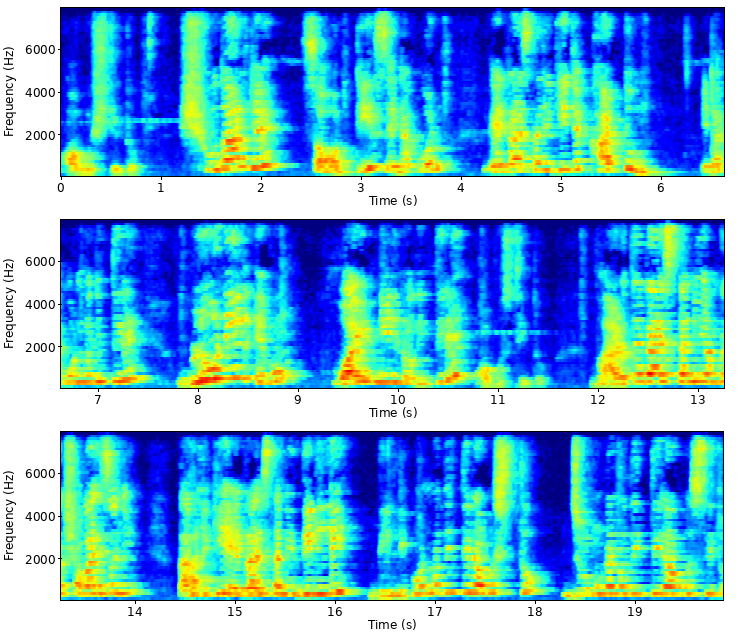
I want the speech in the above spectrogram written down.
অবস্থিত। সুদান যে শহরটি, সেটা কোন, এর রাজধানী কি? যে খার্তুম। এটা কোন নদীর তীরে? ব্লু নীল এবং হোয়াইট নীল নদীর তীরে অবস্থিত। ভারতের রাজধানী আমরা সবাই জানি। তাহলে কি এর রাজধানী দিল্লি? দিল্লি কোন নদীর তীরে অবস্থিত? যমুনা নদীর তীরে অবস্থিত।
